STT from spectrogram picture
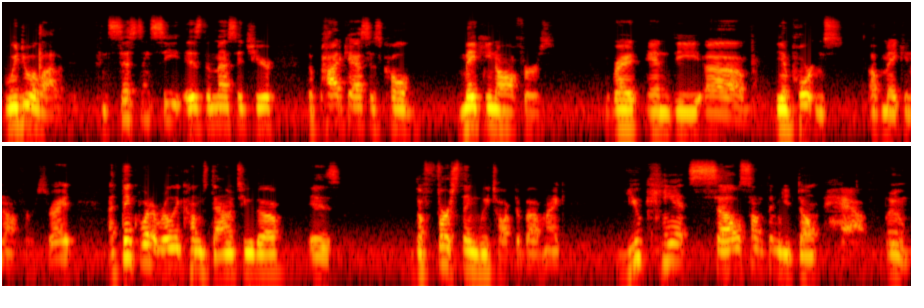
But we do a lot of it. Consistency is the message here. The podcast is called "Making Offers," right? And the uh, the importance of making offers, right? I think what it really comes down to, though, is the first thing we talked about, Mike you can't sell something you don't have. Boom.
